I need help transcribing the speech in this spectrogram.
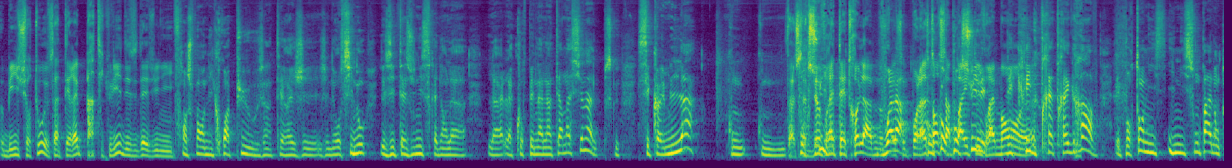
obéit surtout aux intérêts particuliers des États-Unis. Franchement, on n'y croit plus aux intérêts généraux. Sinon, les États-Unis seraient dans la Cour pénale internationale, parce que c'est quand même là ça devrait être là. Voilà. Pour l'instant, ça n'a pas été vraiment. Des crimes euh, très très graves. Et pourtant, ils n'y sont pas. Donc,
